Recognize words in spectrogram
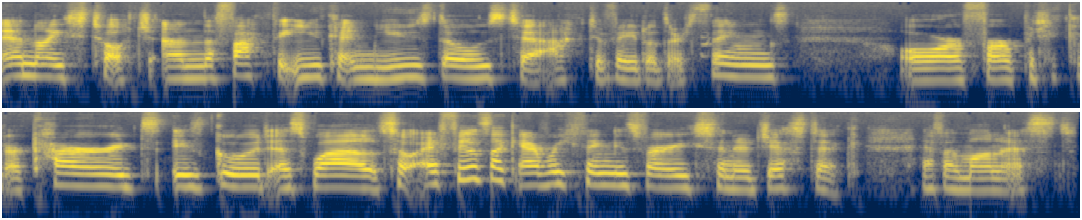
a nice touch, and the fact that you can use those to activate other things or for particular cards is good as well. So it feels like everything is very synergistic, if I'm honest.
